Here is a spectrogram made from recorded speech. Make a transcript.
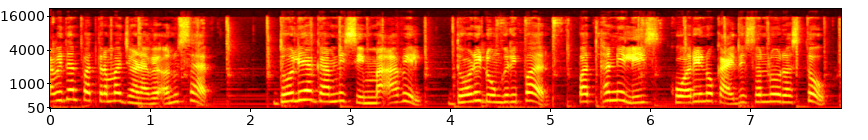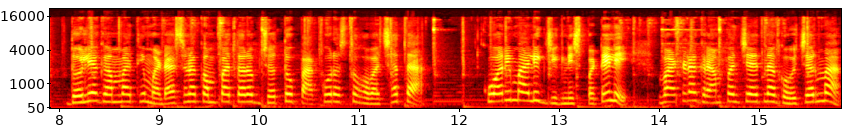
આવેદનપત્રમાં જણાવ્યા અનુસાર ધોલિયા ગામની સીમમાં આવેલ ધોળી ડુંગરી પર પથ્થરની લીઝ કોરીનો કાયદેસરનો રસ્તો, ધોલિયા ગામમાંથી મડાસણા કંપા તરફ જતો પાકો રસ્તો હોવા છતાં, ક્વોરી માલિક જિગ્નેશ પટેલે વાટડા ગ્રામ પંચાયતના ગૌચરમાં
